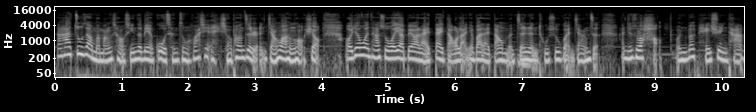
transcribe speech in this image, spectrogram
那他住在我们芒草星这边的过程中，我发现 哎，小胖这人讲话很好笑，我就问他说要不要来带导览，要不要来当我们真人图书馆讲者？他就说好，我们会培训他。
